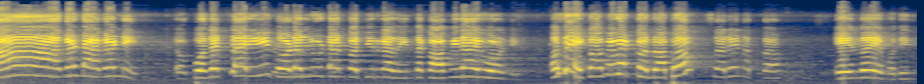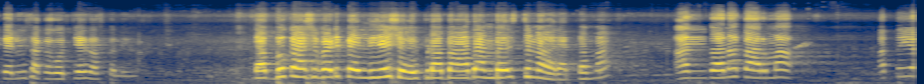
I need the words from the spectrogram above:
ఆగండి ఆగండి. మొదటిసారి గోడలు చూడడానికి వచ్చారు కదా ఇంత కాఫీ తాగిపోండి. వస్తే కాఫీ ఏందో ఏమో దీని తెలుగు చక్కగా వచ్చేది అసలు. డబ్బు కష్టపడి పెళ్ళి చేసావు ఇప్పుడు ఆ బాధ అనుభవిస్తున్నావు అత్తమ్మ అందన కర్మ. అత్తయ్య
